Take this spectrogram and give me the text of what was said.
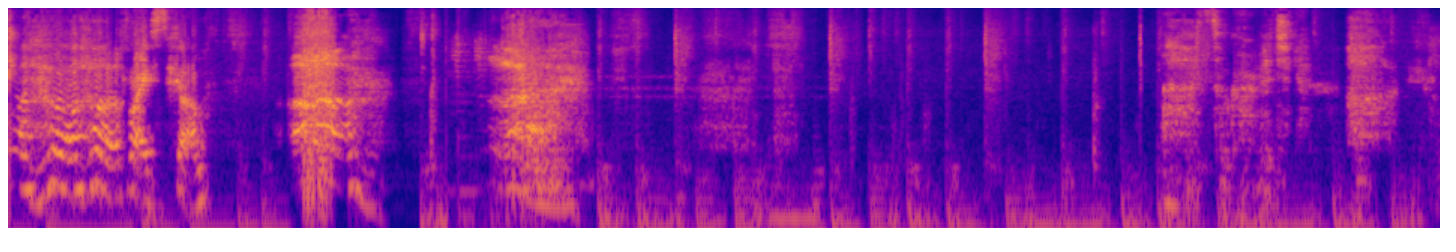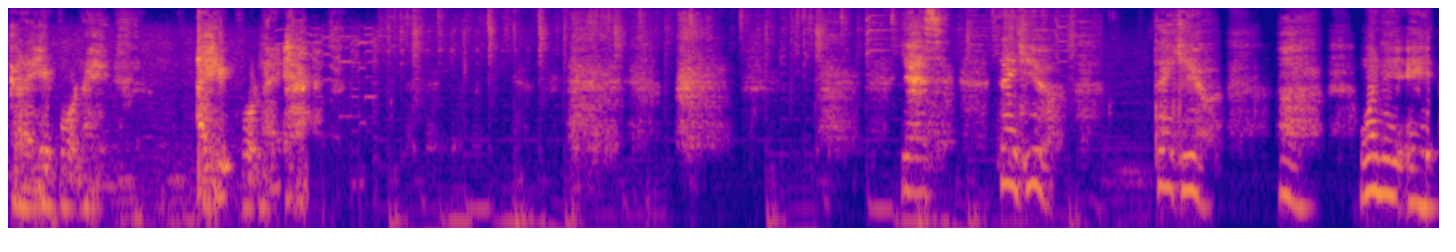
Oh, Christ, come. Ah. Ah, it's so garbage. God, I hate Fortnite. I hate Fortnite. Yes, thank you. Thank you. Oh, 188.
